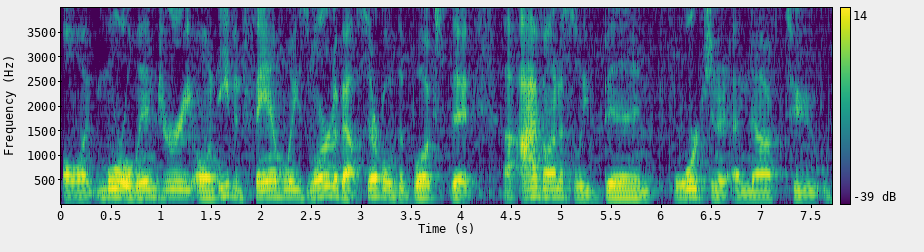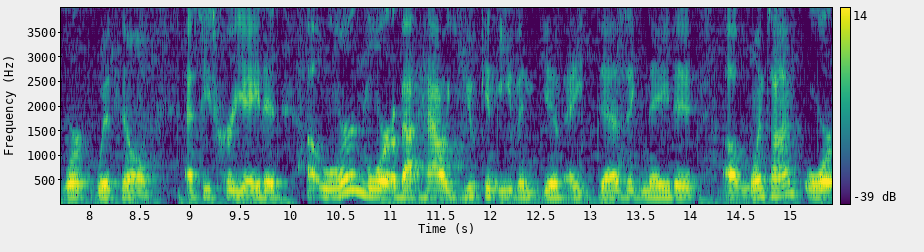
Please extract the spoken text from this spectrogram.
on moral injury, on even families. Learn about several of the books that uh, I've honestly been fortunate enough to work with him as he's created. Uh, learn more about how you can even give a designated uh, one time or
